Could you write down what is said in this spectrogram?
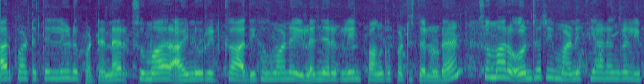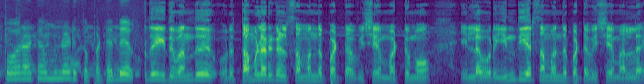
ஆர்ப்பாட்டத்தில் ஈடுபட்டனர். சுமார் ஐநூறிற்கு அதிகமான இளைஞர்களின் பங்கு பற்றுதலுடன் சுமார் ஒன்றரை மணித்தியாலங்கள் இப்போராட்டம் முன்னெடுக்கப்பட்டது. இது வந்து ஒரு தமிழர்கள் சம்பந்தப்பட்ட விஷயம் மட்டுமோ இல்ல ஒரு இந்தியர் சம்பந்தப்பட்ட விஷயம் அல்ல.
